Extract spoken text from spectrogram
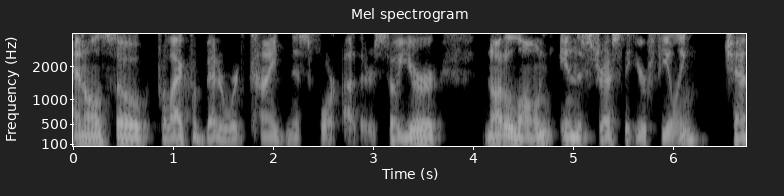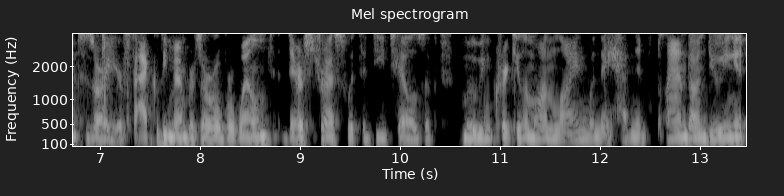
and also for lack of a better word kindness for others. So you're not alone in the stress that you're feeling chances are your faculty members are overwhelmed. They're stressed with the details of moving curriculum online when they hadn't planned on doing it.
